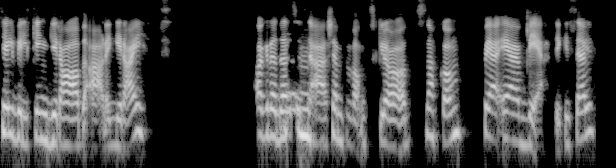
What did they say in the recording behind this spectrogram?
Til hvilken grad er det greit? Akkurat det syns jeg er kjempevanskelig å snakke om. For jeg, jeg vet ikke selv.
